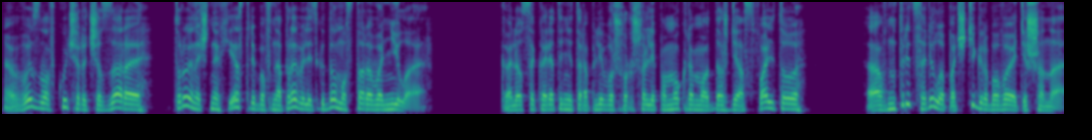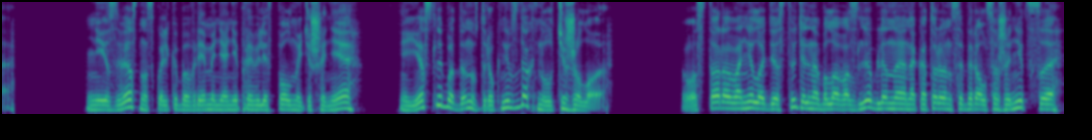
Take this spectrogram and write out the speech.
Вызвав кучера Чезары, трое ночных ястребов направились к дому Старого Нила. Колеса кареты неторопливо шуршали по мокрому от дождя асфальту, а внутри царила почти гробовая тишина. Неизвестно, сколько бы времени они провели в полной тишине, если бы Дэн вдруг не вздохнул тяжело. У старого Нила действительно была возлюбленная, на которой он собирался жениться,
